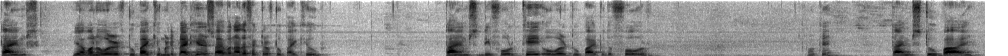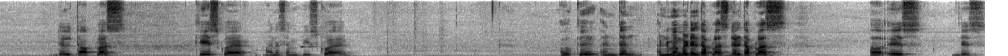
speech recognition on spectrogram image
times you have 1 over 2 pi cube multiplied here. So, I have another factor of 2 pi cube times d4 k over 2 pi to the 4 okay, times 2 pi delta plus k square minus mp square okay and then and remember delta plus delta plus uh, is this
